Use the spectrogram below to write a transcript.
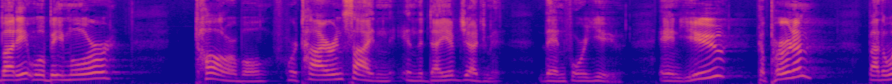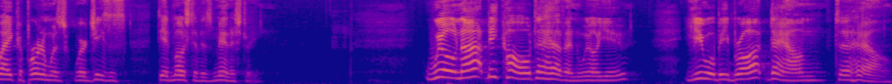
But it will be more tolerable for Tyre and Sidon in the day of judgment than for you. And you, Capernaum, by the way, Capernaum was where Jesus did most of his ministry, will not be called to heaven, will you? You will be brought down to hell.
